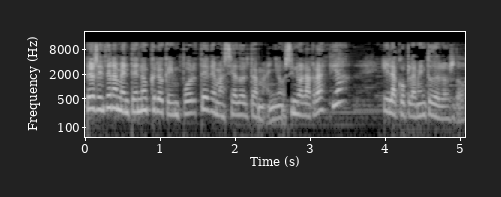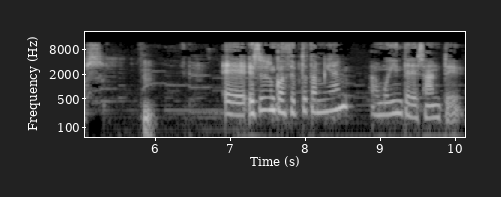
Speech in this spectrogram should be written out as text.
Pero sinceramente no creo que importe demasiado el tamaño, sino la gracia y el acoplamiento de los dos. Eh, este es un concepto también ah, muy interesante.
